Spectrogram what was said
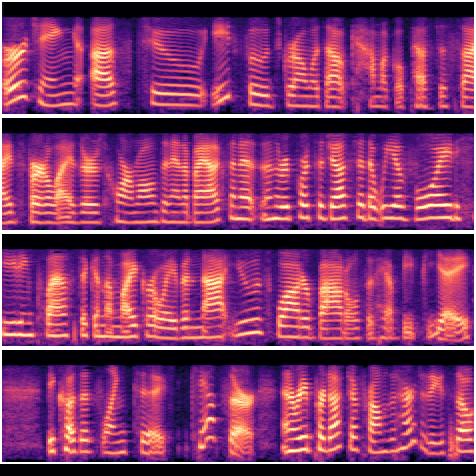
urging us to eat foods grown without chemical pesticides, fertilizers, hormones, and antibiotics. And, it, and the report suggested that we avoid heating plastic in the microwave and not use water bottles that have BPA because it's linked to cancer and reproductive problems and heart disease. So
